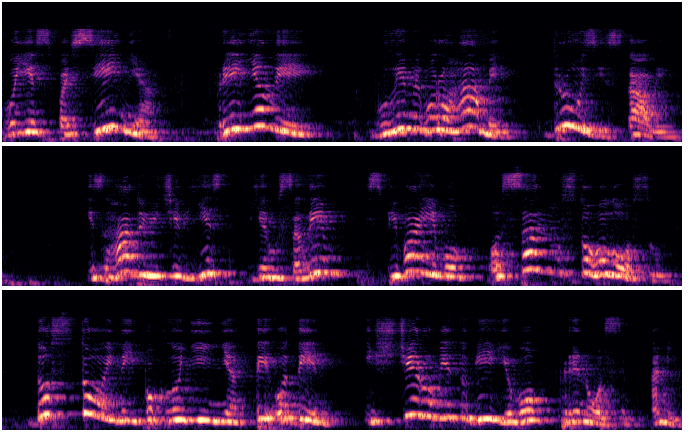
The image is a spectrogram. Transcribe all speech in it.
Твоє спасіння прийняли. Були ми ворогами, друзі стали. І згадуючи в'їзд в Єрусалим, співаємо осанну стоголосу. Достойний поклоніння ти один, і щиро ми тобі його приносим. Амінь.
